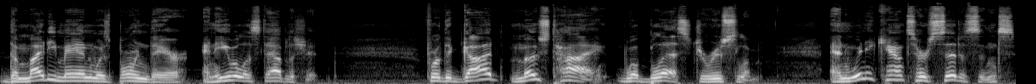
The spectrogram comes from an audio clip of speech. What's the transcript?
The mighty man was born there, and he will establish it. For the God Most High will bless Jerusalem, and when he counts her citizens,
